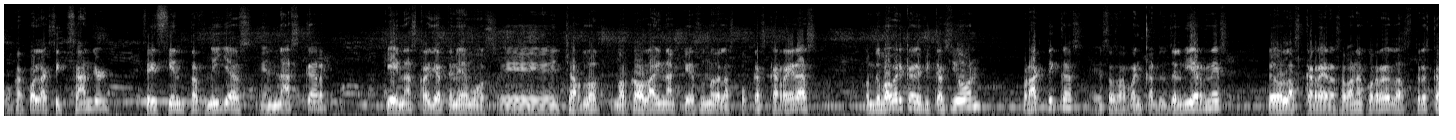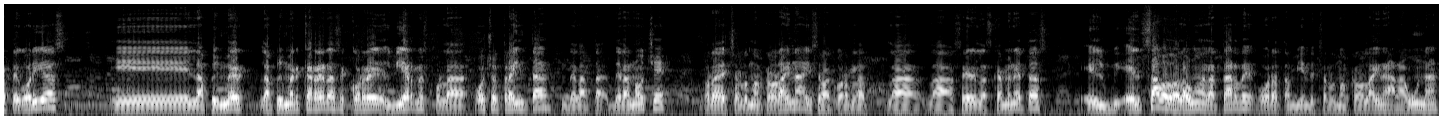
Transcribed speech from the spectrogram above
Coca-Cola 600, 600 millas en NASCAR. Que en NASCAR ya tenemos eh, en Charlotte, North Carolina, que es una de las pocas carreras donde va a haber calificación, prácticas. Esas arrancan desde el viernes. Pero las carreras se van a correr las tres categorías. Eh, la primer, la primer carrera se corre el viernes por la 8.30 de la, de la noche, hora de Charlotte, North Carolina, y se va a correr la, la- serie de las camionetas. El, el sábado a la 1 de la tarde, hora también de Charlotte, North Carolina, a la 1,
